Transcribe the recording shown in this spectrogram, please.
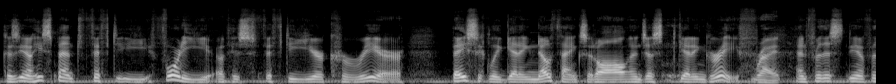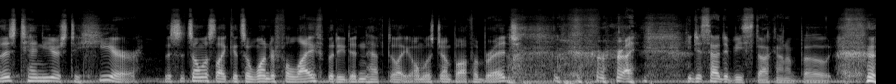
Because you know he spent 50 40 year of his 50 year career basically getting no thanks at all and just getting grief. Right. And for this you know for this 10 years to hear this it's almost like it's a wonderful life but he didn't have to like almost jump off a bridge. Right. He just had to be stuck on a boat.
